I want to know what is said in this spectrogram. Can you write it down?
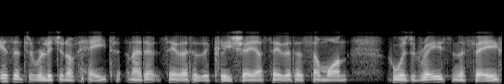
isn't a religion of hate, and I don't say that as a cliche. I say that as someone who was raised in the faith.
